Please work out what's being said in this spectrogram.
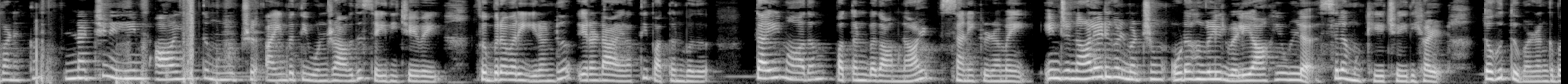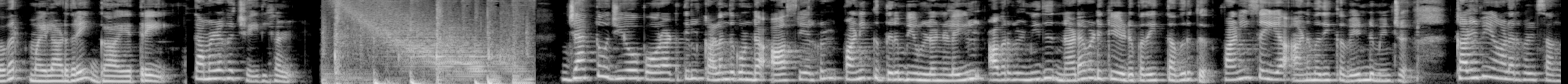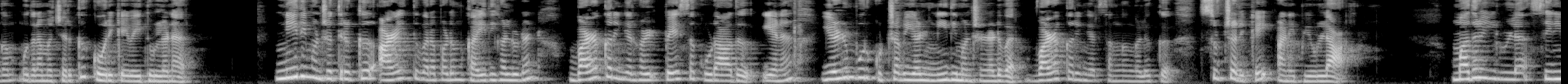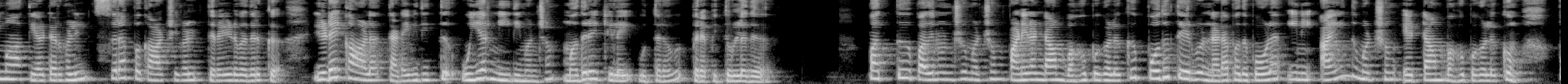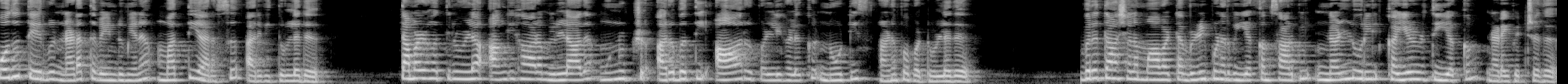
வணக்கம். நச்சினையின் ஆயிரத்து முன்னூற்று ஐம்பத்தி ஒன்றாவது செய்தி சேவை பிப்ரவரி இரண்டு இரண்டாயிரத்தி பத்தொன்பது. தை மாதம் பத்தொன்பதாம் நாள் சனிக்கிழமை. இன்று நாளேடுகள் மற்றும் ஊடகங்களில் வெளியாகியுள்ள சில முக்கிய செய்திகள். தொகுத்து வழங்குபவர் மயிலாடுதுறை காயத்ரி. தமிழக செய்திகள். ஜாக்டோ ஜியோ போராட்டத்தில் கலந்து கொண்ட ஆசிரியர்கள் பணிக்கு திரும்பியுள்ள நிலையில் அவர்கள் மீது நடவடிக்கை எடுப்பதை தவிர்த்து பணி செய்ய அனுமதிக்க வேண்டும் என்று கல்வியாளர்கள் சங்கம் முதலமைச்சருக்கு கோரிக்கை வைத்துள்ளனர். நீதிமன்றத்திற்கு அழைத்து வரப்படும் கைதிகளுடன் வழக்கறிஞர்கள் பேசக்கூடாது என எழும்பூர் குற்றவியல் நீதிமன்ற நடுவர் வழக்கறிஞர் சங்கங்களுக்கு சுற்றறிக்கை அனுப்பியுள்ளார். மதுரையில் உள்ள சினிமா தியேட்டர்களில் சிறப்பு காட்சிகள் திரையிடுவதற்கு இடைக்கால தடை விதித்து உயர் நீதிமன்றம் மதுரை கிளை உத்தரவு பிறப்பித்துள்ளது. பத்து பதினொன்று மற்றும் பனிரெண்டாம் வகுப்புகளுக்கு பொதுத் தேர்வு நடப்பது போல இனி ஐந்து மற்றும் எட்டாம் வகுப்புகளுக்கும் பொதுத் தேர்வு நடத்த வேண்டும் என மத்திய அரசு அறிவித்துள்ளது. தமிழகத்தில் உள்ள அங்கீகாரம் இல்லாத முன்னூற்று அறுபத்தி ஆறு பள்ளிகளுக்கு நோட்டீஸ் அனுப்பப்பட்டுள்ளது. விருத்தாச்சலம் மாவட்ட விழிப்புணர்வு இயக்கம் சார்பில் நல்லூரில் கையெழுத்து இயக்கம் நடைபெற்றது.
